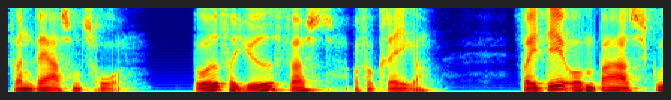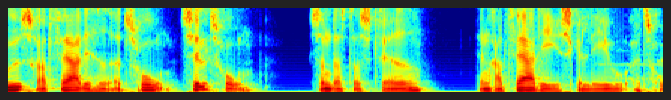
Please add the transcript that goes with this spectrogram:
for enhver, som tror. Både for jøde først og for græker. For i det åbenbares Guds retfærdighed af tro til tro, som der står skrevet, den retfærdige skal leve af tro.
